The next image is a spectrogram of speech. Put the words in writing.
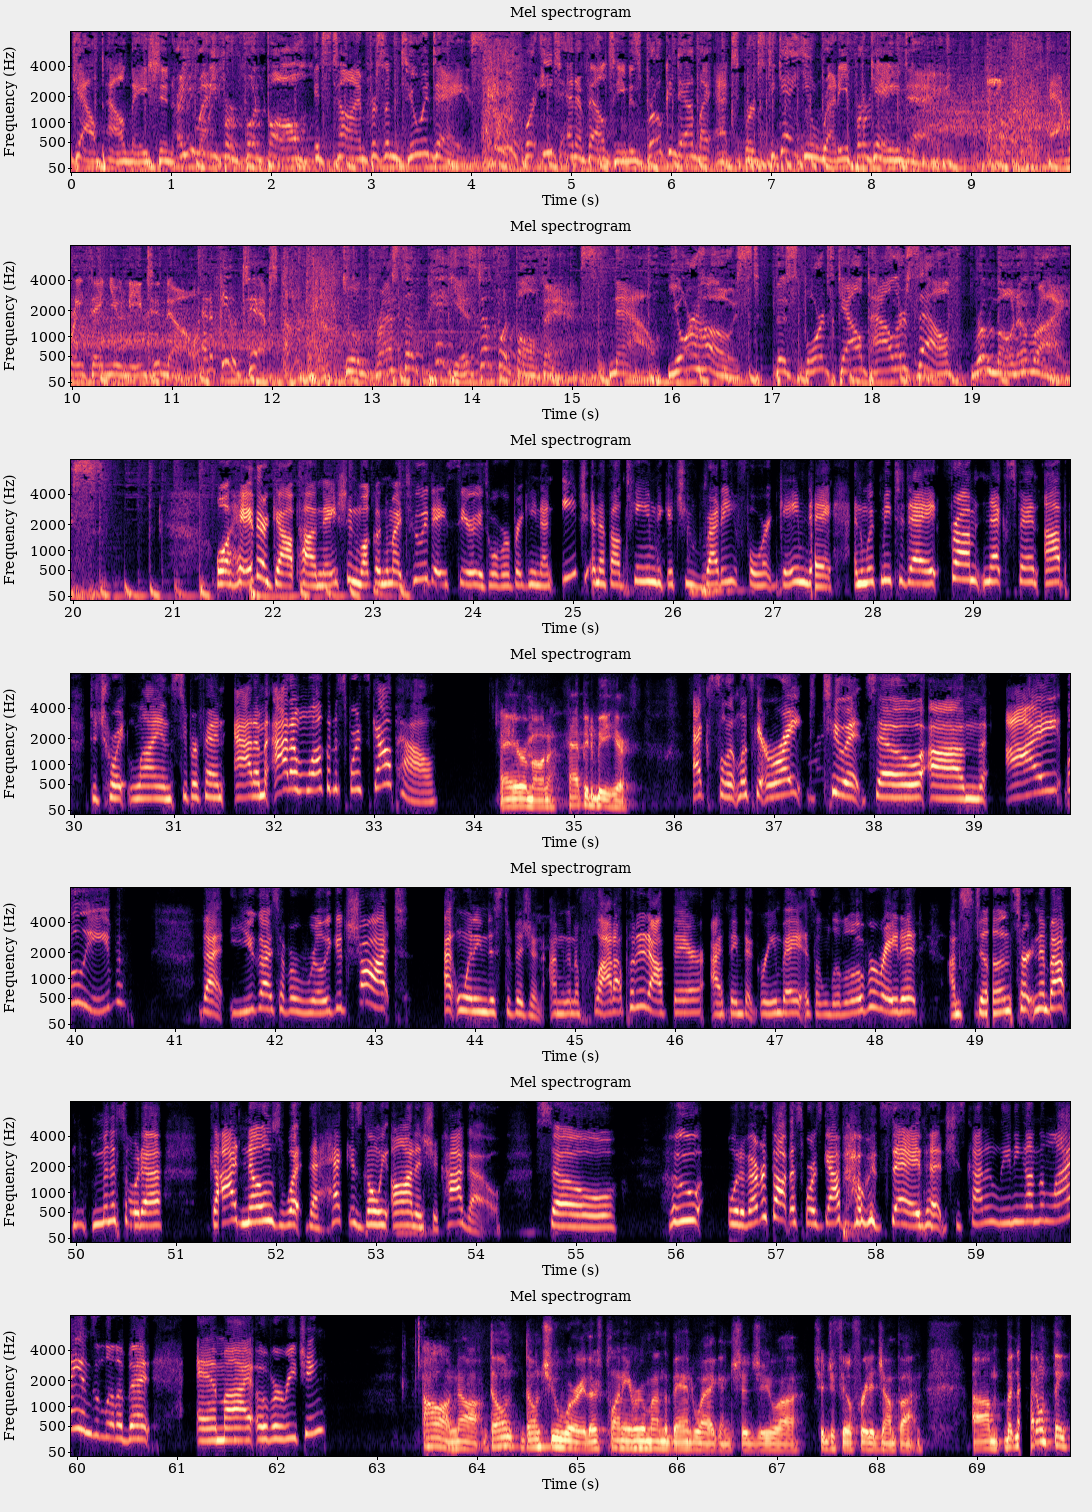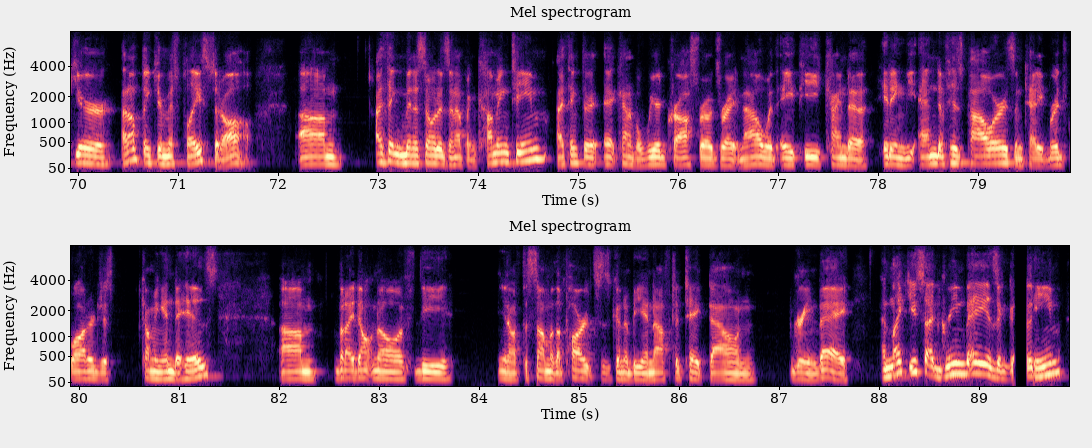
Gal Pal Nation, are you ready for football? It's time for some two a days, where each NFL team is broken down by experts to get you ready for game day. Everything you need to know and a few tips to impress the pickiest of football fans. Now, your host, the sports gal pal herself, Ramona Rice. Well, hey there, Gal Pal Nation. Welcome to my two a day series where we're breaking down each NFL team to get you ready for game day. And with me today from Next Fan Up, Detroit Lions superfan Adam. Adam, welcome to Sports Gal Pal. Hey, Ramona. Happy to be here. Excellent. Let's get right to it. So, um, I believe that you guys have a really good shot at winning this division. I'm going to flat out put it out there. I think that Green Bay is a little overrated. I'm still uncertain about Minnesota. God knows what the heck is going on in Chicago. So, who would have ever thought that Sports Gap would say that she's kind of leaning on the Lions a little bit? Am I overreaching? Oh no, don't don't you worry. There's plenty of room on the bandwagon. Should you uh, should you feel free to jump on? Um, but I don't think you're I don't think you're misplaced at all. Um, I think Minnesota is an up and coming team. I think they're at kind of a weird crossroads right now with AP kind of hitting the end of his powers and Teddy Bridgewater just coming into his. Um, but I don't know if the you know if the sum of the parts is going to be enough to take down Green Bay. And like you said, Green Bay is a good team,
